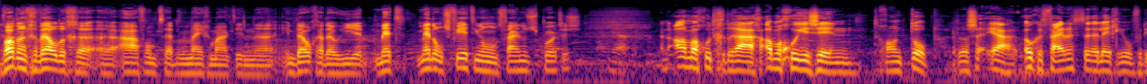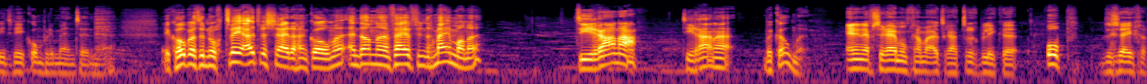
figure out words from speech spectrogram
wat een geweldige uh, avond hebben we meegemaakt in, in Belgrado hier. Met, met ons 1400 Feyenoord supporters. Ja. En allemaal goed gedragen, allemaal goede zin. Gewoon top. Het was, ja, ook het fijnste eh, legioen verdient weer complimenten. Eh, ik hoop dat er nog twee uitwedstrijden gaan komen. En dan eh, uh, 25 mei, mannen. Tirana. Tirana, we komen. En in FC Rijnmond gaan we uiteraard terugblikken op de zegen.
